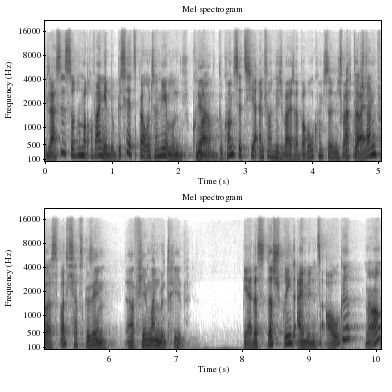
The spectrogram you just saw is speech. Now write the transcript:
lass es doch nochmal drauf eingehen. Du bist ja jetzt bei Unternehmen und guck Ja. mal, du kommst jetzt hier einfach nicht weiter. Warum kommst du denn nicht weiter? Ach, da stand was. Warte, ich hab's gesehen. Da, Vier-Mann-Betrieb. Ja, das, das springt einem ins Auge, ne?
